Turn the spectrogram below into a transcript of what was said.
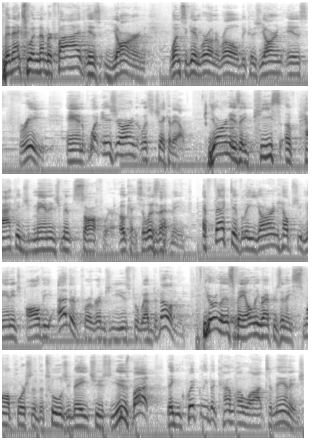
The next one number five is yarn. Once again we're on a roll because yarn is free. And what is yarn? Let's check it out. Yarn is a piece of package management software. Okay so what does that mean? Effectively yarn helps you manage all the other programs you use for web development your list may only represent a small portion of the tools you may choose to use but they can quickly become a lot to manage.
